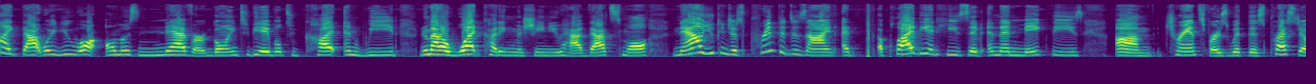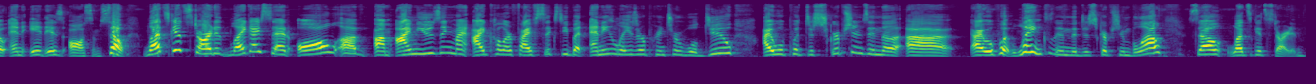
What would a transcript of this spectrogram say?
like that where you are almost never going to be able to cut and weed, no matter what cutting machine you have, that small. Now you can just print the design, and apply the adhesive, and then make these um, transfers with this Presto, and it is awesome. So let's get started. Like I said, all of, um, I'm using my iColor 560, but any laser printer will do. I will put descriptions in the, uh, I will put links in the description below. So let's get started.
